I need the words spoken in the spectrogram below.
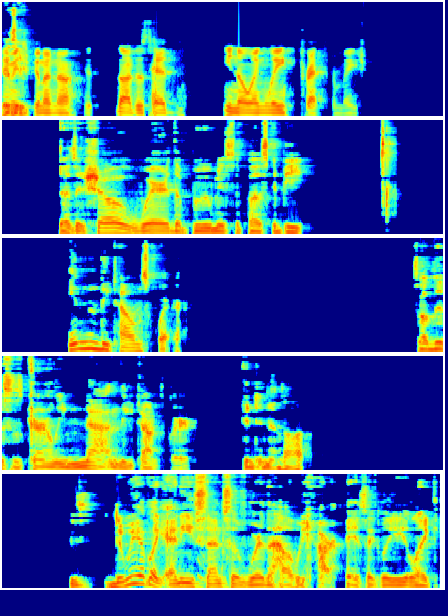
Does Jimmy's it, gonna nod, nod his head, you knowingly transformation. does it show where the boom is supposed to be? In the town square. So this is currently not in the town square. Good to know. Not. Is- Do we have like any sense of where the hell we are, basically, like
